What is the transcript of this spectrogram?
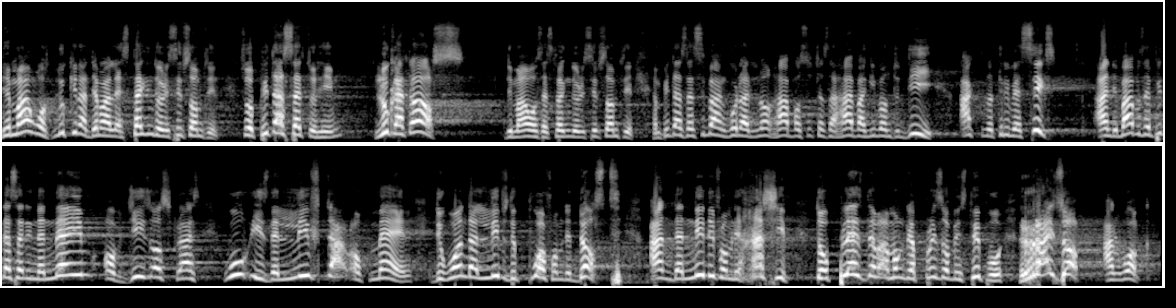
the man was looking at them and expecting to receive something. So Peter said to him, Look at us. The man was expecting to receive something. And Peter said, Silver and gold I do not have, but such as I have, I give unto thee. Acts 3, verse 6. And the Bible said, Peter said, In the name of Jesus Christ, who is the lifter of men, the one that lifts the poor from the dust and the needy from the hardship, to place them among the prince of his people, rise up and walk.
